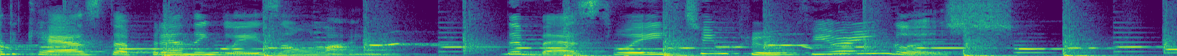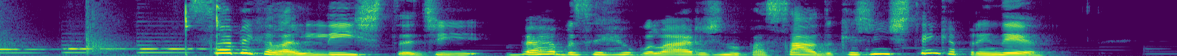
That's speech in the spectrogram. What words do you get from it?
podcast Aprenda Inglês Online. The best way to improve your English. Sabe aquela lista de verbos irregulares no passado que a gente tem que aprender?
